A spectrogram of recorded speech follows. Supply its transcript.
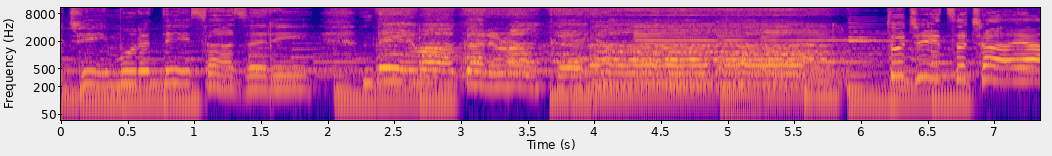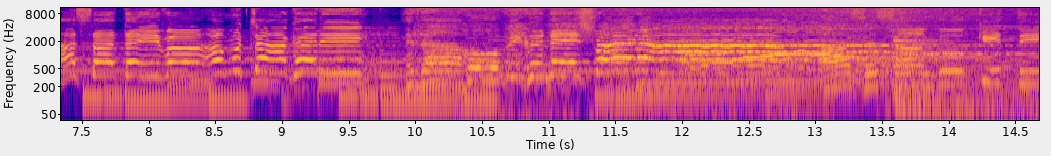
तुझी मूर्ती साजरी देवा करुणा करा. तुझीच छाया सदैव आमच्या घरी. राहो विघ्नेश्वरा. आज सांगू किती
